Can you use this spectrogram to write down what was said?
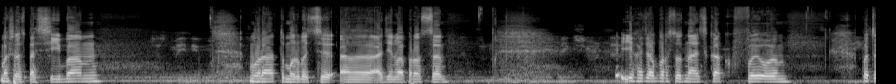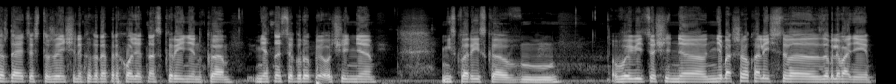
Большое спасибо. Мурат, может быть, э, один вопрос. Я хотел просто узнать, как вы подтверждаете, что женщины, которые приходят на скрининг, не относятся к группе очень низкого риска. Вы видите очень небольшое количество заболеваний.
